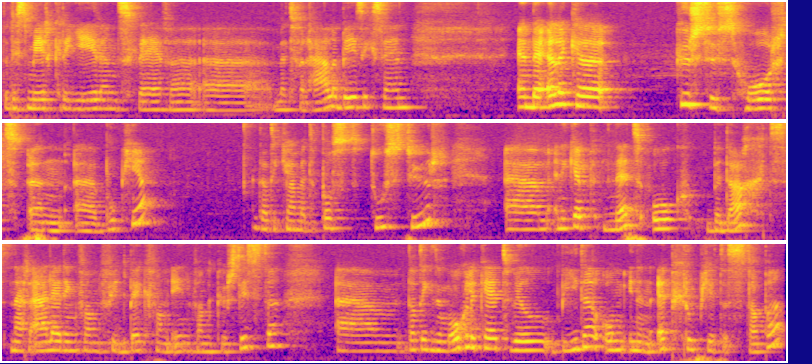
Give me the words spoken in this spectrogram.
Dat is meer creëren, schrijven, uh, met verhalen bezig zijn. En bij elke cursus hoort een uh, boekje dat ik jou met de post toestuur. Um, en ik heb net ook bedacht, naar aanleiding van feedback van een van de cursisten, um, dat ik de mogelijkheid wil bieden om in een appgroepje te stappen.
